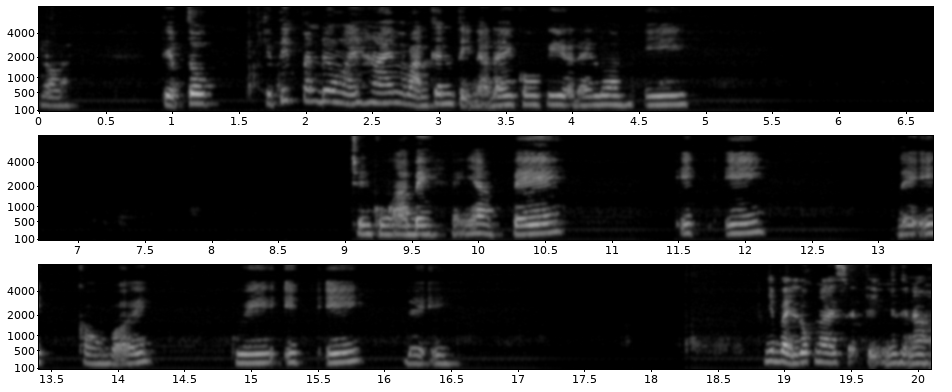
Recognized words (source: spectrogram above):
Rồi. Tiếp tục cái tiếp phân đường lấy hai mà bạn cần tính ở đây cô ghi ở đây luôn. Y. Trên cùng AB đấy nhá P x y dx cộng với q x y dy như vậy lúc này sẽ tính như thế nào?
